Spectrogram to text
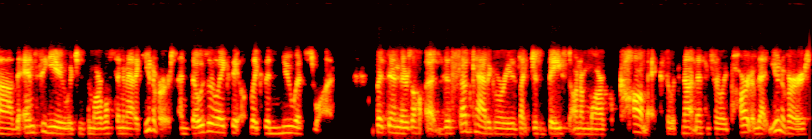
uh, the MCU, which is the Marvel Cinematic Universe, and those are like the like the newest ones. But then there's a uh, the subcategory is like just based on a Marvel comic, so it's not necessarily part of that universe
